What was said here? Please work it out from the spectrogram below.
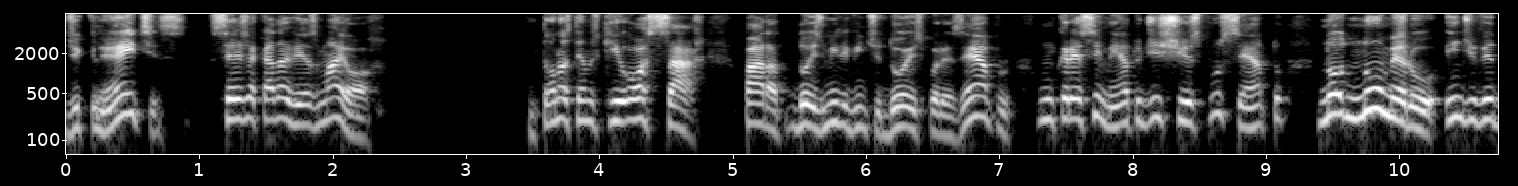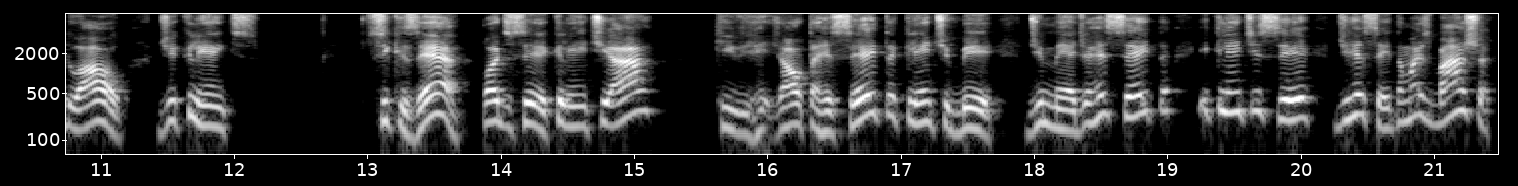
de clientes seja cada vez maior. Então, nós temos que orçar para 2022, por exemplo, um crescimento de X% no número individual de clientes. Se quiser, pode ser cliente A que alta receita, cliente B de média receita e cliente C de receita mais baixa,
